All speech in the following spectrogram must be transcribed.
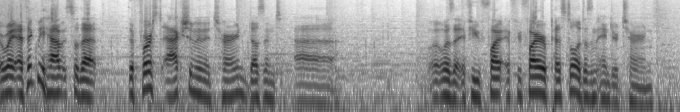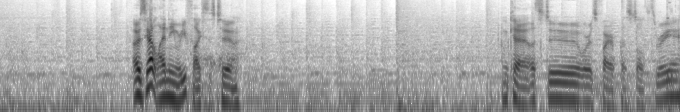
Or wait, I think we have it so that the first action in a turn doesn't, uh... What was it? If you fire, if you fire a pistol, it doesn't end your turn. Oh, he's got lightning reflexes too. Okay, let's do. Where's fire pistol? Three.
